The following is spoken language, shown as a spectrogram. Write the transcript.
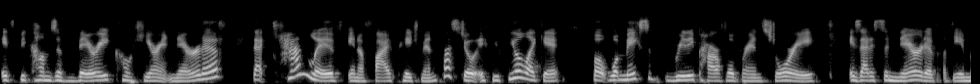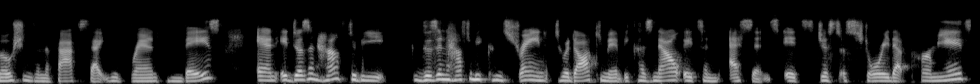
It becomes a very coherent narrative that can live in a five page manifesto if you feel like it. But what makes a really powerful brand story is that it's a narrative of the emotions and the facts that your brand conveys. And it doesn't have to be doesn't have to be constrained to a document because now it's an essence. It's just a story that permeates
